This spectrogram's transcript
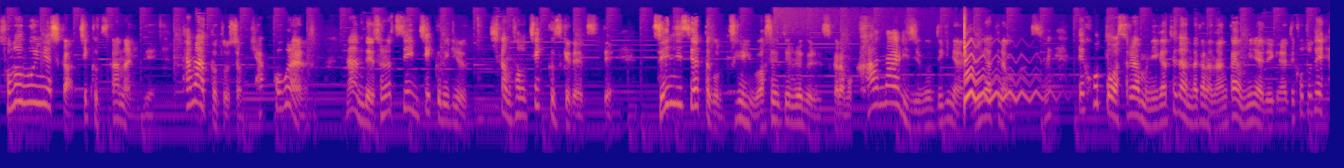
その分野しかチェックつかないんで、たまったとしても100個ぐらいなんですよ。なんで、それは常にチェックできる。しかもそのチェックつけたやつって、前日やったこと次の日忘れてるレベルですから、もうかなり自分的には苦手なことなんですね。ってことは、それはもう苦手なんだから何回も見ないといけないってことで、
